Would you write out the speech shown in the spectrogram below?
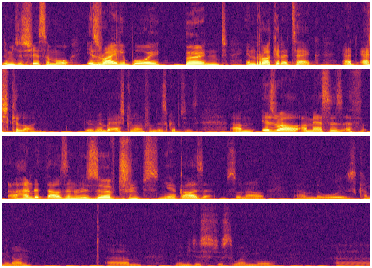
let me just share some more. Israeli boy burned in rocket attack at Ashkelon. You remember Ashkelon from the scriptures. Um, Israel amasses a, th- hundred thousand reserve troops near Gaza. So now um, the war is coming on. Um, maybe just just one more. Uh,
